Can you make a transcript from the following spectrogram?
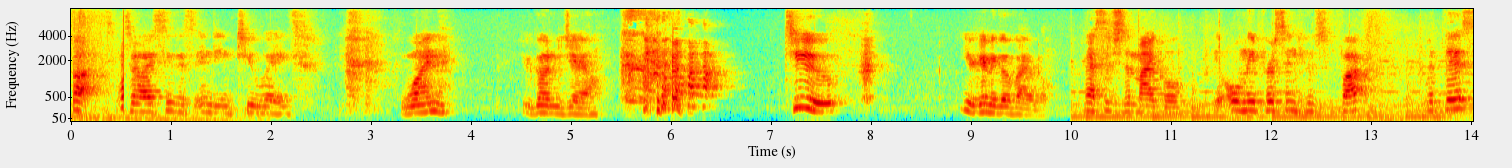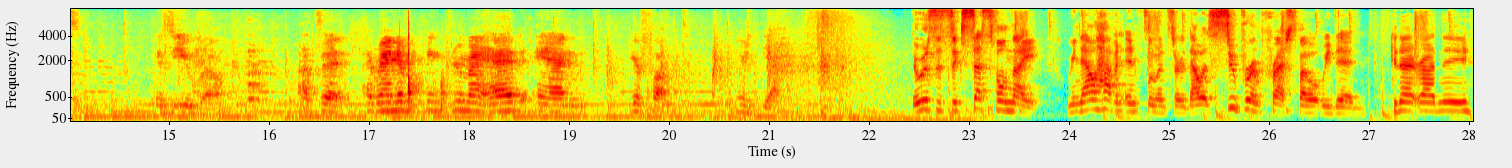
fucked. So I see this ending two ways. One, you're going to jail. Two, you're gonna go viral. Message to Michael. The only person who's fucked with this is you, bro. That's it. I ran everything through my head and you're fucked. You're, yeah. It was a successful night. We now have an influencer that was super impressed by what we did. Good night, Rodney.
